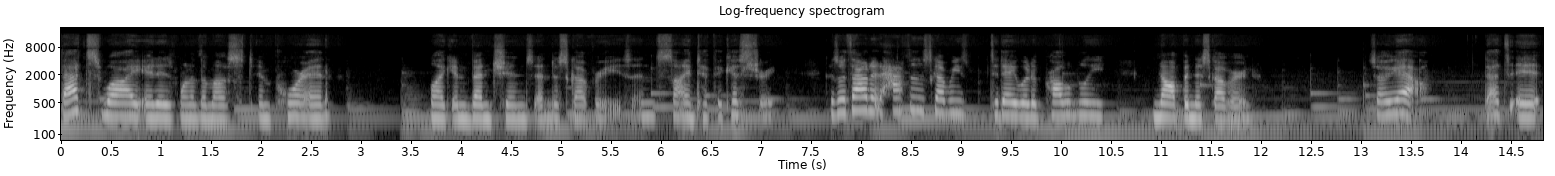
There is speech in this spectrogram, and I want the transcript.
that's why it is one of the most important like inventions and discoveries in scientific history. Because without it, half the discoveries today would have probably not been discovered. So yeah, that's it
